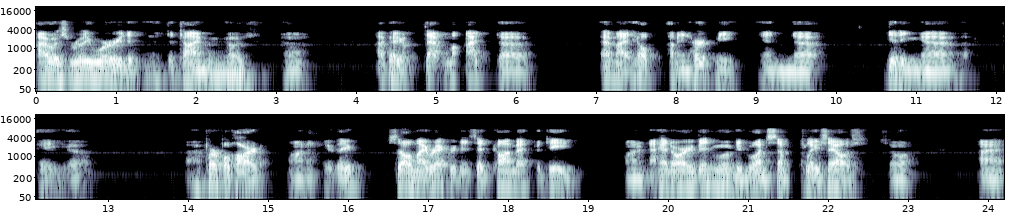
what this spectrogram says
I was really worried at the time because uh, I felt that might uh, that might help. I mean, hurt me in uh, getting uh, a, uh, a Purple Heart on it. If they saw my record, and said combat fatigue it. I had already been wounded once someplace else, so uh,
